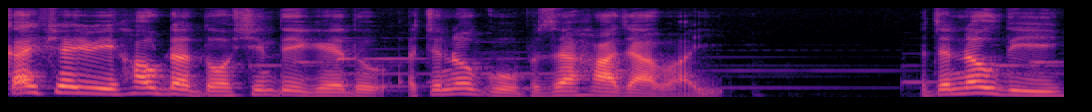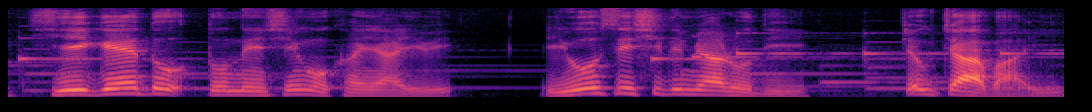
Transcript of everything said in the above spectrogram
ကိုက်ဖြက်၍ဟောက်တတ်သောရှင်းသေးကဲ့သို့အကျွန်ုပ်ကိုပါဇက်ဟကြပါ၏ အကျွန်ုပ်သည် ရေကဲသို့တုန်တင်ရှင်းကိုခံရ၍ရိုးစစ်ရှိသမျှတို့သည် ပြုတ်ကြပါ၏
